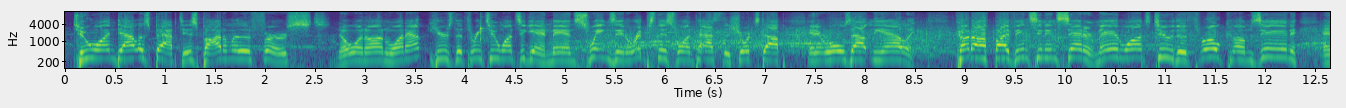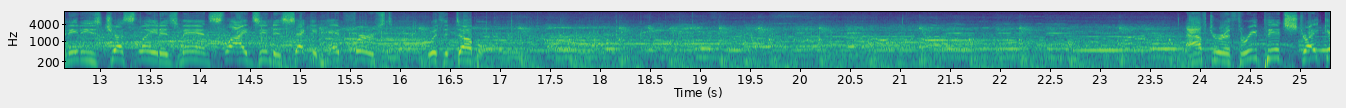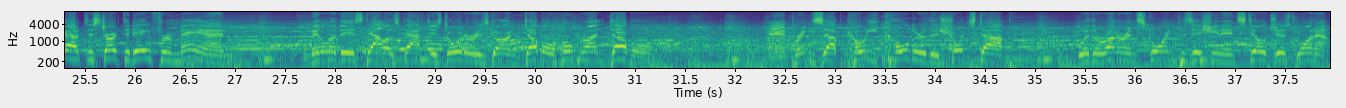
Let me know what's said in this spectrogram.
2 1 Dallas Baptist, bottom of the first. No one on, one out. Here's the 3 2 once again. Mann swings and rips this one past the shortstop, and it rolls out in the alley. Cut off by Vincent in center. Mann wants two. The throw comes in, and it is just late as Mann slides into second head first with a double. After a three pitch strikeout to start the day for Mann, the middle of this Dallas Baptist order has gone double, home run, double, and brings up Cody Colden, the shortstop, with a runner in scoring position and still just one out.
